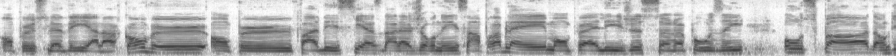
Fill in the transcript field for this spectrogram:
on peut se lever à l'heure qu'on veut, on peut faire des siestes dans la journée sans problème, on peut aller juste se reposer au spa. Donc,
